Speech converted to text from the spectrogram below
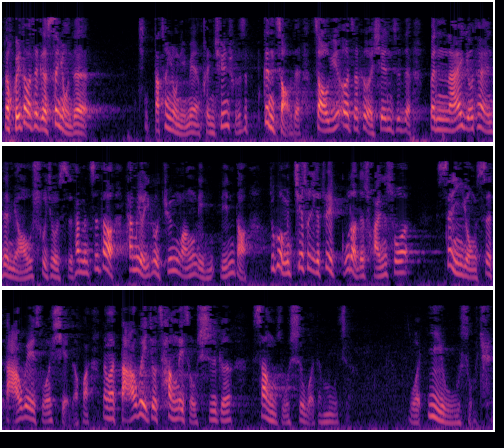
那回到这个圣咏的。大圣咏里面很清楚的是，更早的，早于厄泽克尔先知的，本来犹太人的描述就是，他们知道他们有一个君王领领导。如果我们接受一个最古老的传说，圣咏是达卫所写的话，那么达卫就唱那首诗歌：上主是我的牧者，我一无所缺。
